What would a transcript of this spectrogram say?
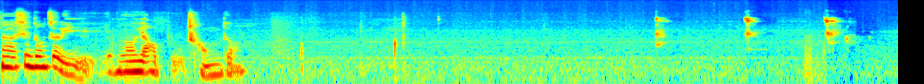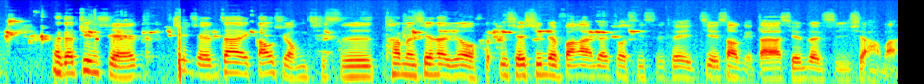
那信中这里有没有要补充的？那个俊贤，俊贤在高雄，其实他们现在也有一些新的方案在做，其实可以介绍给大家先认识一下，好吗？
